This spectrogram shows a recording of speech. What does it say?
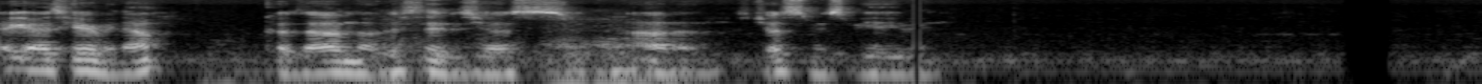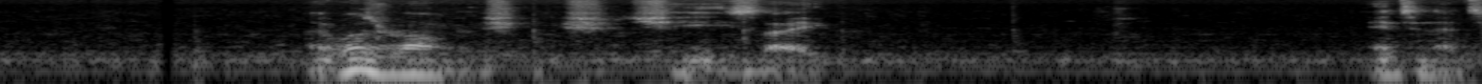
Hey guys, hear me now? Because I don't know, this is just, I don't know, it's just misbehaving. Like, what's wrong with she, she's like internet?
